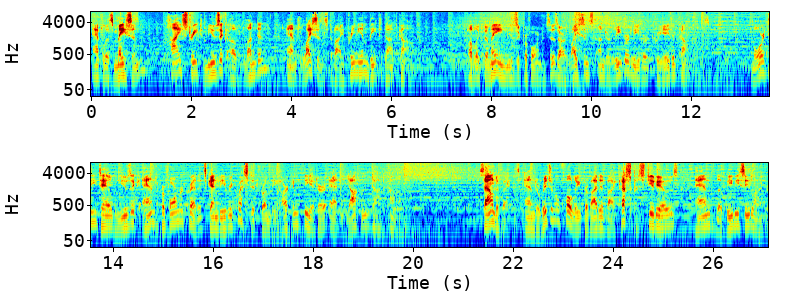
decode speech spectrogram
Atlas Mason, High Street Music of London, and licensed by PremiumBeat.com. Public domain music performances are licensed under Lieber Lieber Creative Commons. More detailed music and performer credits can be requested from the Hearken Theatre at yahoo.com. Sound effects and original Foley provided by Cusp Studios and the BBC Library.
